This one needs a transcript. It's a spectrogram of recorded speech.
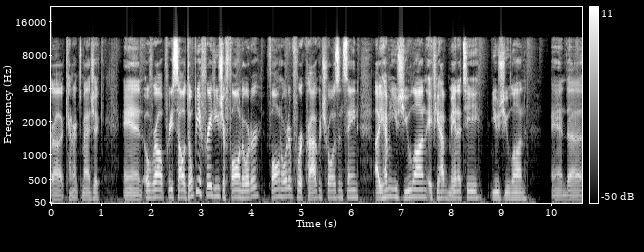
uh, counteract magic. And overall, pretty solid. Don't be afraid to use your Fallen Order. Fallen Order before crowd control is insane. Uh, you haven't used Yu'lon. If you have Mana Tea, use Yu'lon. And uh,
